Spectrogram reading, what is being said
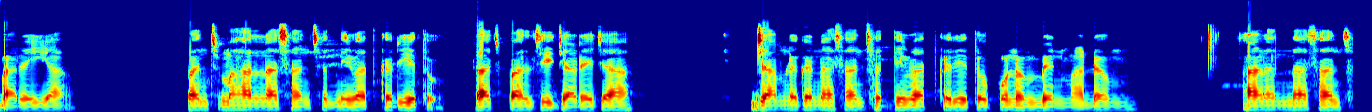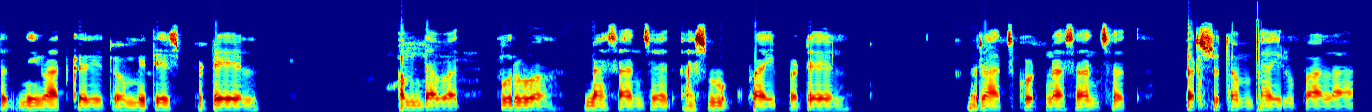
બારૈયા પંચમહાલના સાંસદની વાત કરીએ તો રાજપાલસિંહ જાડેજા. જામનગરના સાંસદની વાત કરીએ તો પૂનમબેન માડમ. આણંદના સાંસદની વાત કરીએ તો મિતેશ પટેલ. અમદાવાદ પૂર્વના સાંસદ હસમુખભાઈ પટેલ. રાજકોટના સાંસદ પરસોત્તમભાઈ રૂપાલા.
